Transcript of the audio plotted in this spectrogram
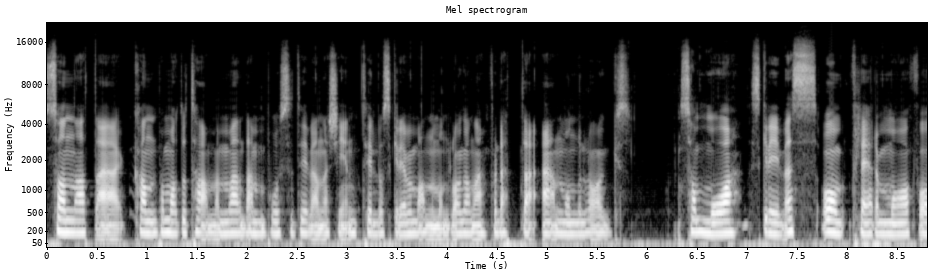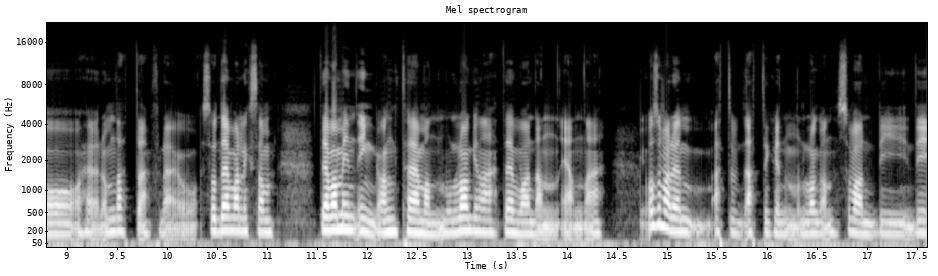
Sånn at jeg kan på en måte ta med meg den positive energien til å skrive mannemonologene. For dette er en monolog som må skrives, og flere må få høre om dette. Det jo, så det var liksom Det var min inngang til mannemonologene. Det var den ene og så var det etter, etter kvinnemonologene, så var det de, de,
